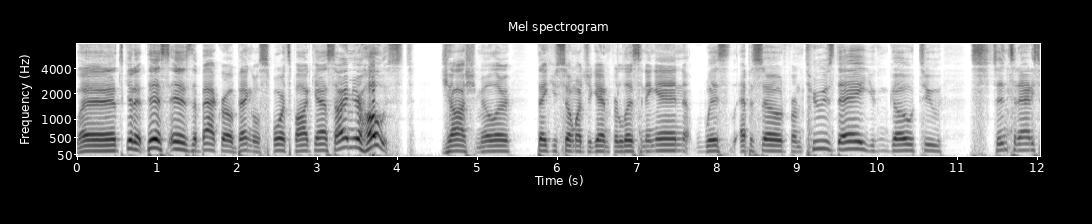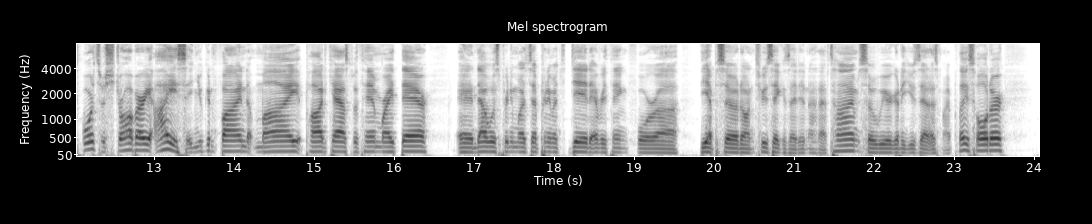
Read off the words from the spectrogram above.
Let's get it. This is the Back Row Bengals Sports Podcast. I am your host, Josh Miller. Thank you so much again for listening in. With episode from Tuesday, you can go to Cincinnati Sports with Strawberry Ice, and you can find my podcast with him right there. And that was pretty much that. Pretty much did everything for uh, the episode on Tuesday because I did not have time. So we are going to use that as my placeholder.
